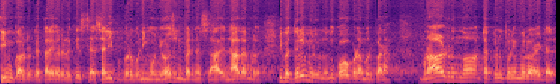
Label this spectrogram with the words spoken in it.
திமுக இருக்க தலைவர்களுக்கு ச- சலிப்பு பிறக்கும். நீங்கள் கொஞ்சம் யோசனை பாருங்கள் சா நாதாரண இப்போ துரைமுருகன் வந்து கோவப்படாமல் இருப்பாரா? நாள் இருந்தோம் டக்குன்னு துணைமுருகன் ஆகிட்டார்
